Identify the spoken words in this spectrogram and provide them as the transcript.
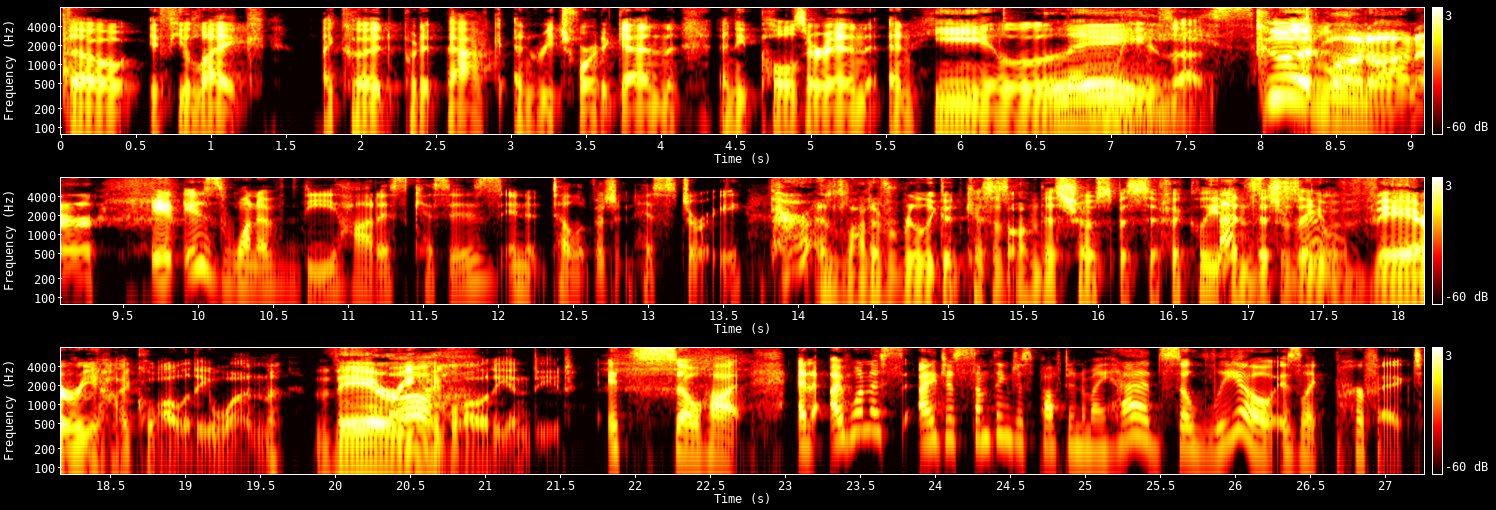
though. If you like, I could put it back and reach for it again. And he pulls her in, and he lays a good one on her. It is one of the hottest kisses in television history. There are a lot of really good kisses on this show specifically, and That's this is a very high quality one. Very high quality indeed. It's so hot. And I want to, I just, something just popped into my head. So Leo is like perfect.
